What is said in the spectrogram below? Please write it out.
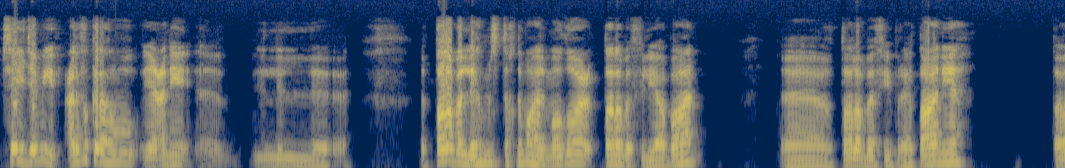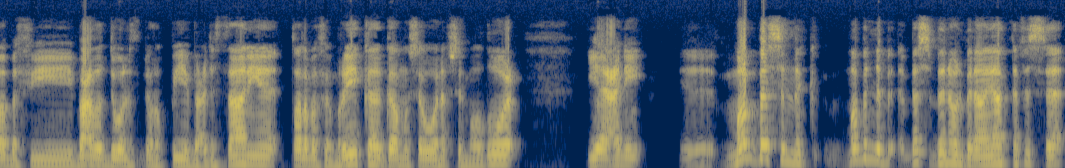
شيء جميل. على فكرة هو يعني لل... الطلبة اللي هم استخدموا هالموضوع طلبة في اليابان طلبة في بريطانيا طلبة في بعض الدول الأوروبية بعد الثانية طلبة في أمريكا قاموا سووا نفس الموضوع. يعني ما بس إنك ما بس بنوا البنايات نفسها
